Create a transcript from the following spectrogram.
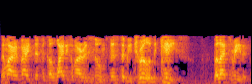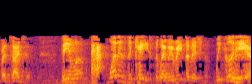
the Gemara is very difficult. Why the Gemara assumes this to be true, the case. But let's read it for the sake. The, what is the case the way we read the Mishnah? We could hear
